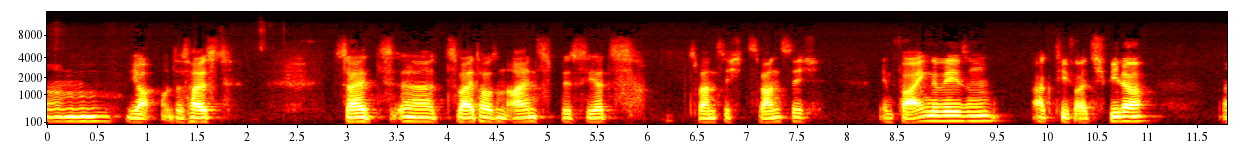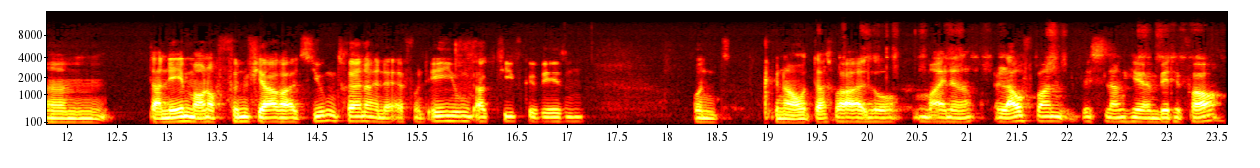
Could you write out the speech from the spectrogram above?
Ähm, ja, und das heißt, seit äh, 2001 bis jetzt 2020 im Verein gewesen aktiv als Spieler. Ähm, daneben auch noch fünf Jahre als Jugendtrainer in der F&E-Jugend aktiv gewesen. Und genau, das war also meine Laufbahn bislang hier im BTV.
